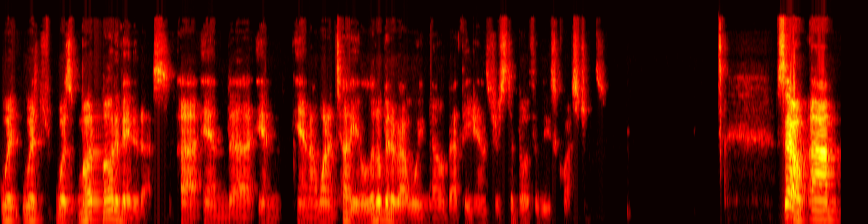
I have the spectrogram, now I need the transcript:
which, which, was motivated us. Uh, and uh, and and I want to tell you a little bit about what we know about the answers to both of these questions. So um,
